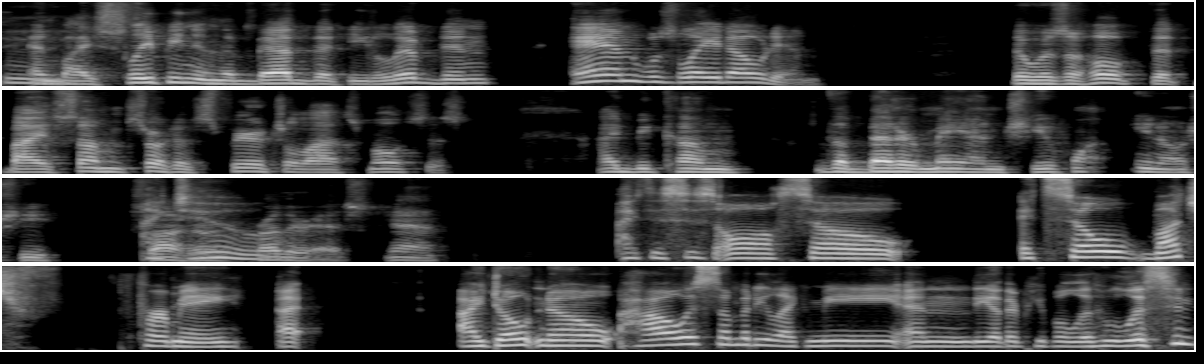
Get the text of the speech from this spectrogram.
mm. And by sleeping in the bed that he lived in and was laid out in, there was a hope that by some sort of spiritual osmosis, I'd become the better man she want, you know, she I saw her do. brother as. Yeah. I, this is all so it's so much f- for me. I I don't know how is somebody like me and the other people who listen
